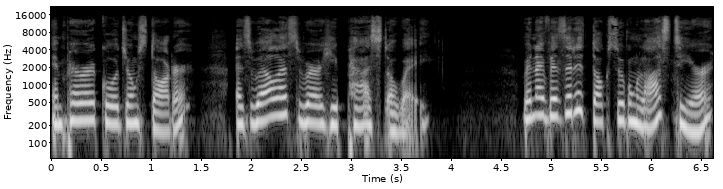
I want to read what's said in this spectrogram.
Emperor Gojong's daughter, as well as where he passed away. When I visited Deoksugung last year,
